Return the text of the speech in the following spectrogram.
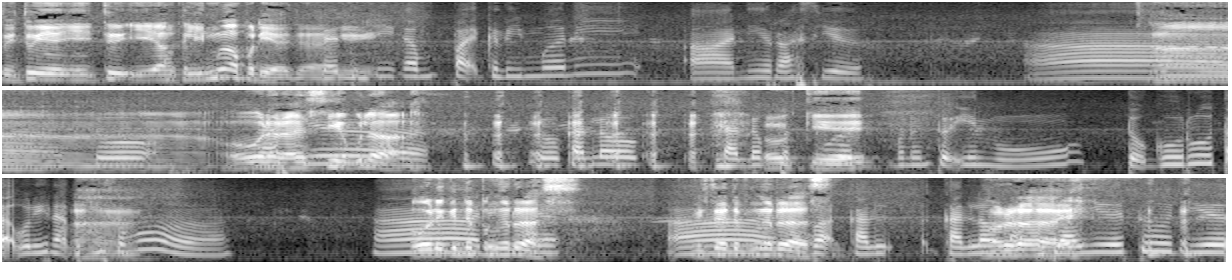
So itu yang itu yang kelima apa dia? Strategi keempat kelima ni ah ni rahsia. Ah, Ah, so oh dah rahsia pula. So kalau kalau Okey. petua menuntut ilmu, tok guru tak boleh nak pergi Ah. semua. Ah, Oh dia kena pengeras. Mesti ada pengeras. Sebab kal- kalau nak Alright. berjaya tu dia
